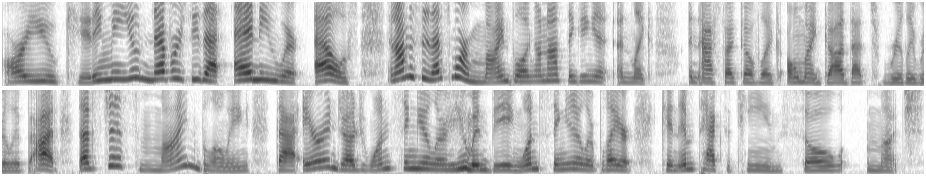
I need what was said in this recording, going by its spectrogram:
Are you kidding me? You never see that anywhere else. And honestly, that's more mind blowing. I'm not thinking it in like an aspect of like, oh my God, that's really, really bad. That's just mind blowing that Aaron Judge, one singular human being, one singular player, can impact a team so much.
